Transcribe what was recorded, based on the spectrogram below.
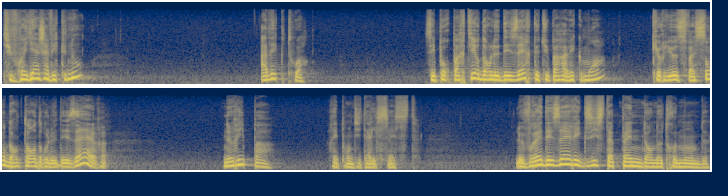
tu voyages avec nous? Avec toi. C'est pour partir dans le désert que tu pars avec moi? Curieuse façon d'entendre le désert. Ne ris pas, répondit Alceste. Le vrai désert existe à peine dans notre monde,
